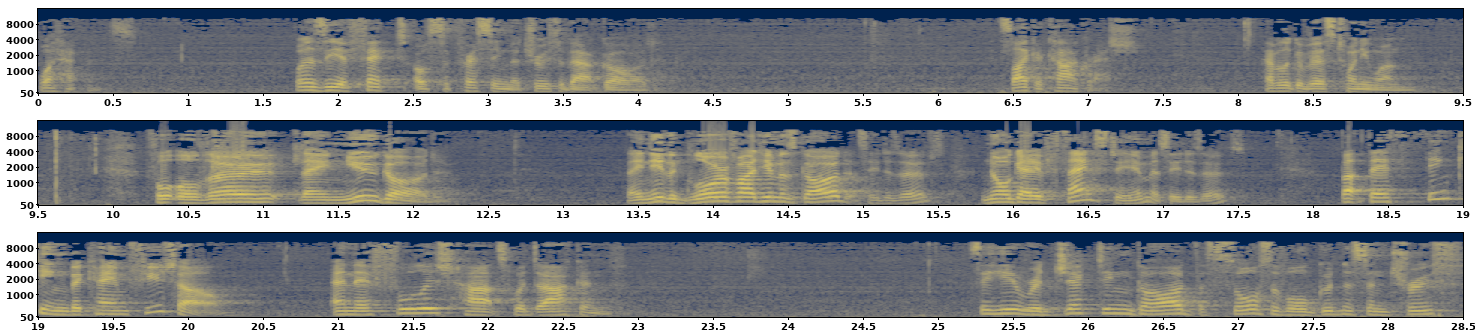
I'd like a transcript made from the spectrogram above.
What happens? What is the effect of suppressing the truth about God? It's like a car crash. Have a look at verse 21. For although they knew God, they neither glorified him as God, as he deserves, nor gave thanks to him, as he deserves, but their thinking became futile, and their foolish hearts were darkened. See here, rejecting God, the source of all goodness and truth,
